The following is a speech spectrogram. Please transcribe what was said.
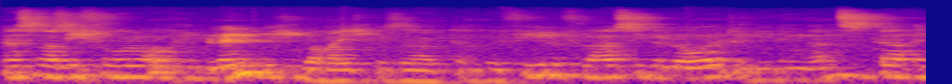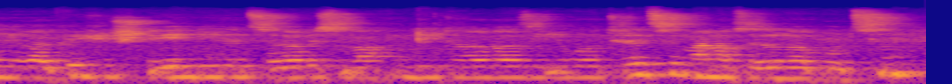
das, was ich vorher auch im ländlichen Bereich gesagt habe. Viele fleißige Leute, die den ganzen Tag in ihrer Küche stehen, die den Service machen, die teilweise ihre Hotelzimmer noch selber putzen,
